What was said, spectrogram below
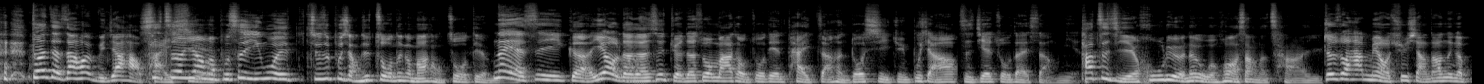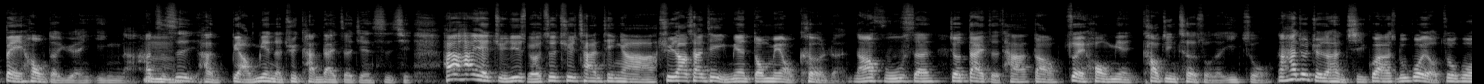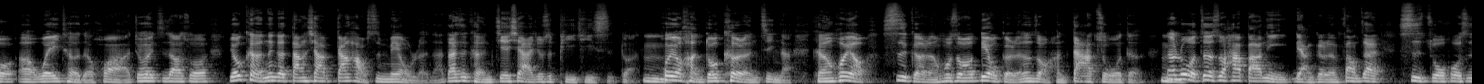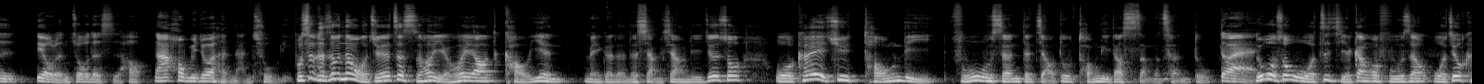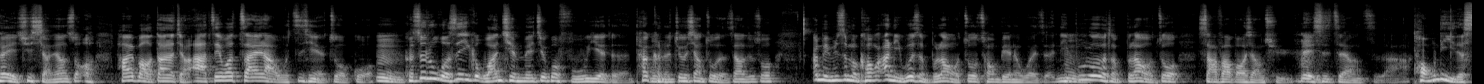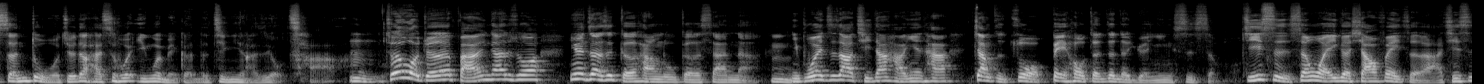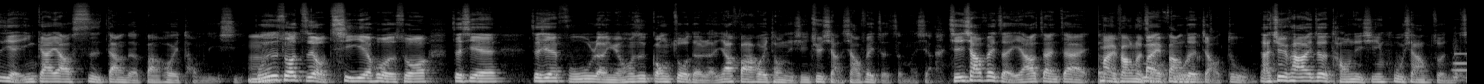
蹲着上会比较好是排泄。这样吗？不是因为就是不想去坐那个马桶坐垫吗？那也是一个，也有的人是觉得说马桶坐垫太脏，很多细菌，不想要直接坐在上面。他自己也忽略了那个文化上的差异。就是说他没有去想到那个背后的原因啦，他只是很表面的去看待这件事情。还有他也举例，有一次去餐厅啊，去到餐厅里面都没有客人，然后服务生就带着他到最后面靠近厕所的一桌，那他就觉得很奇怪，如果有做过呃 waiter 的话，就会知道说，有可能那个当下刚好是没有人啊，但是可能接下来就是 PT 时段，嗯会有很多客人进来，可能会有四个人或者说六个人那种很大桌的。那如果这时候他把你两个人放在四桌或是六人桌的时候，那后面就会很难处理。不是，可是那我觉得这时候也会要考验每个人的想象力，就是说我可以去同理服务生的角度，同理到什么程度？对，如果说我自己也干过服务生，我就可以去想象说，哦，他会把我大家讲啊，这我摘了，我之前也做过。嗯可是如果是一个完全没接过服务业的人，他可能就像作者这样，就说啊，明明这么空啊，你为什么不让我坐窗边的位置？你不为什么不让我坐沙发包厢区？类似这样子啊，同理的深度，我觉得还是会因为每个人的经验还是有差。嗯，所以我觉得反而应该是说，因为真的是隔行如隔山呐、嗯你不会知道其他行业它这样子做背后真正的原因是什么。即使身为一个消费者啊，其实也应该要适当的发挥同理心，不是说只有企业或者说这些这些服务人员或是工作的人要发挥同理心去想消费者怎么想，其实消费者也要站在卖方的角度卖方的角度来去发挥这个同理心，互相尊重。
